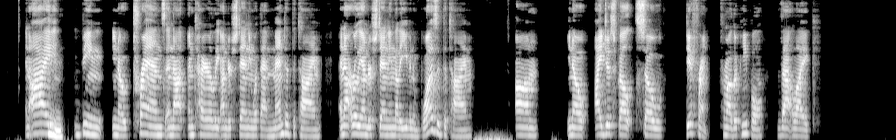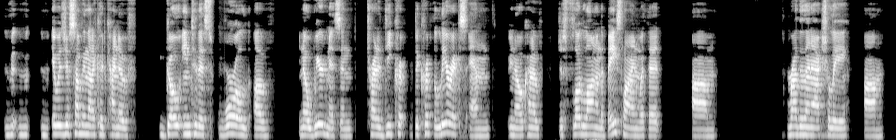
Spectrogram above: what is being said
And I Mhm. being, you know, trans and not entirely understanding what that meant at the time and not really understanding that I even was at the time, um, you know, I just felt so different from other people that like th- th- it was just something that I could kind of go into this world of you know weirdness and try to decrypt decrypt the lyrics and you know kind of just float along on the bass line with it um rather than actually um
